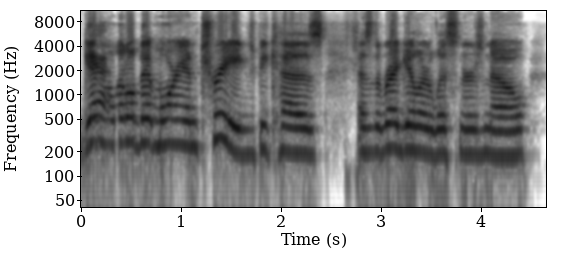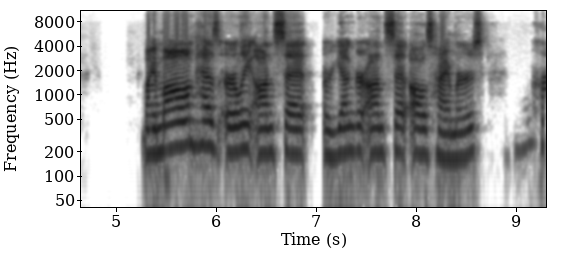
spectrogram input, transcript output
getting yeah. a little bit more intrigued because, as the regular listeners know, my mom has early onset or younger onset Alzheimer's. Mm-hmm. Her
